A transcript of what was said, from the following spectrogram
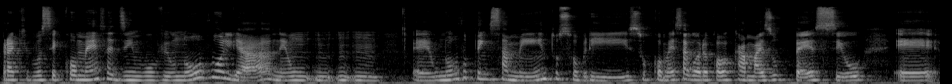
para que você comece a desenvolver um novo olhar, né? um, um, um é, um novo pensamento sobre isso. Começa agora a colocar mais o pé seu é,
